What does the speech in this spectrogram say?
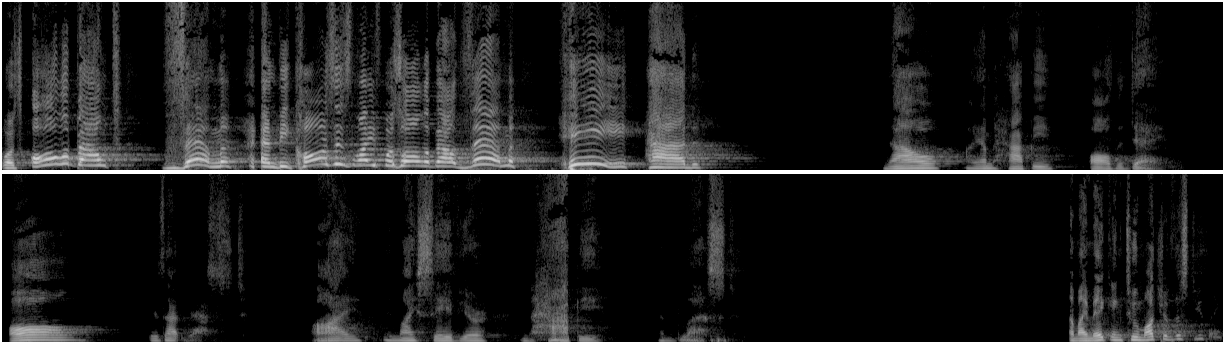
was all about them. And because his life was all about them, he had, now I am happy all the day. All is at rest. I in my Savior am happy and blessed. Am I making too much of this, do you think?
